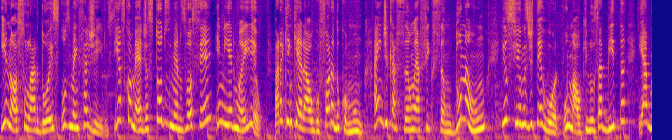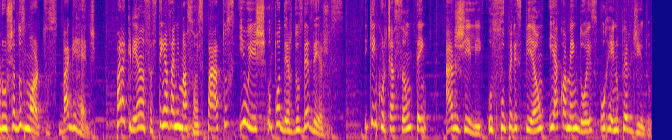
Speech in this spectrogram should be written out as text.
e Nosso Lar 2, Os Mensageiros, e as comédias Todos Menos Você e Minha Irmã e Eu. Para quem quer algo fora do comum, a indicação é a ficção Duna 1 e os filmes de terror O Mal que Nos Habita e A Bruxa dos Mortos, Baghead. Para crianças, tem as animações Patos e Wish, O Poder dos Desejos. E quem curte ação tem Argyle, o Super Espião e Aquaman 2, O Reino Perdido.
